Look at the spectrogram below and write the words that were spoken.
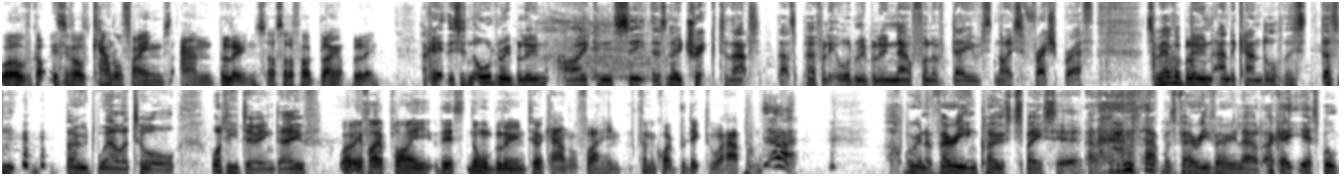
Well, we've got it's involved candle frames and balloons. So I'll start off by blowing up a balloon. Okay, this is an ordinary balloon. I can see there's no trick to that. That's a perfectly ordinary balloon now full of Dave's nice fresh breath. So we have a balloon and a candle. This doesn't bode well at all. What are you doing, Dave? Well, if I apply this normal balloon to a candle flame, something quite predictable happens. Ah! Oh, we're in a very enclosed space here. that was very, very loud. Okay, yes, well,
